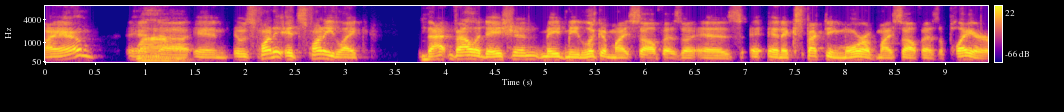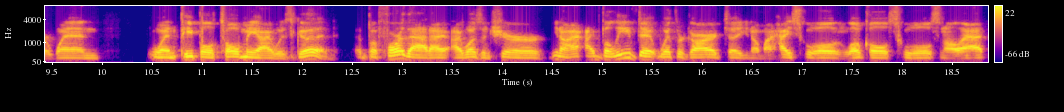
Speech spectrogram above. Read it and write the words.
I am?" And wow. uh, and it was funny. It's funny, like that validation made me look at myself as a as and expecting more of myself as a player when when people told me I was good. Before that, I, I wasn't sure. You know, I, I, believed it with regard to you know my high school and local schools and all that.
